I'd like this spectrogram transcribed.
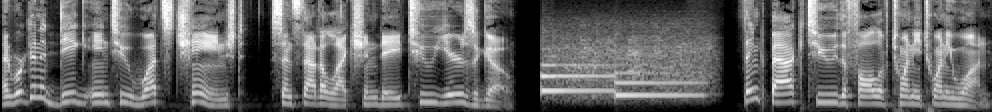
And we're going to dig into what's changed since that election day two years ago. Think back to the fall of 2021.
